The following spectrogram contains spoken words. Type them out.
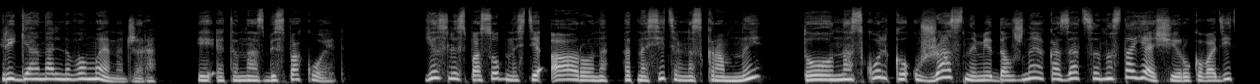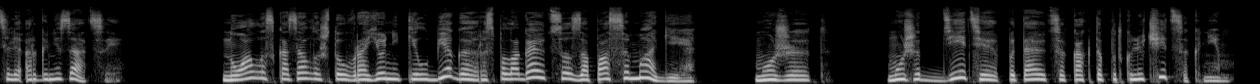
регионального менеджера, и это нас беспокоит. Если способности Аарона относительно скромны, то насколько ужасными должны оказаться настоящие руководители организации? Нуала сказала, что в районе Килбега располагаются запасы магии. Может, может, дети пытаются как-то подключиться к ним?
